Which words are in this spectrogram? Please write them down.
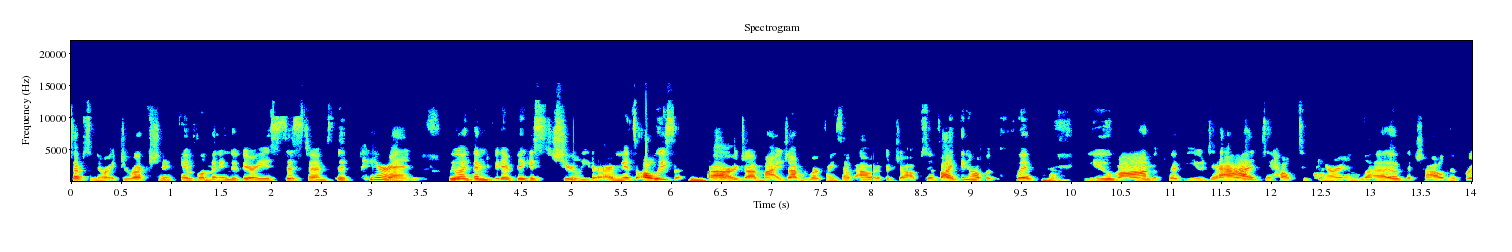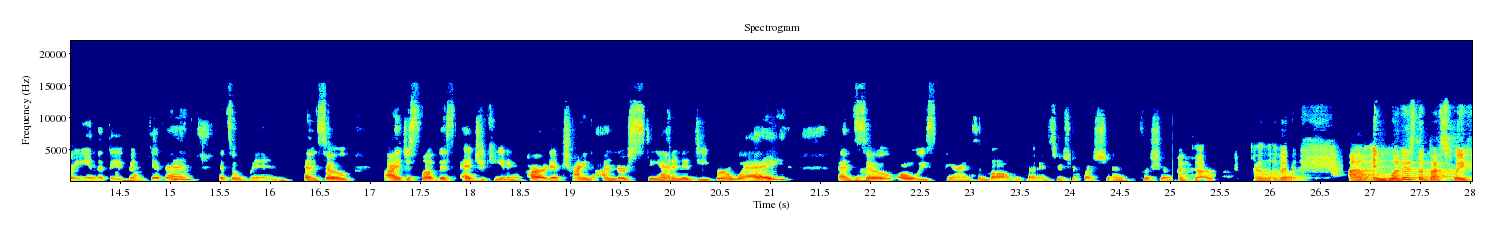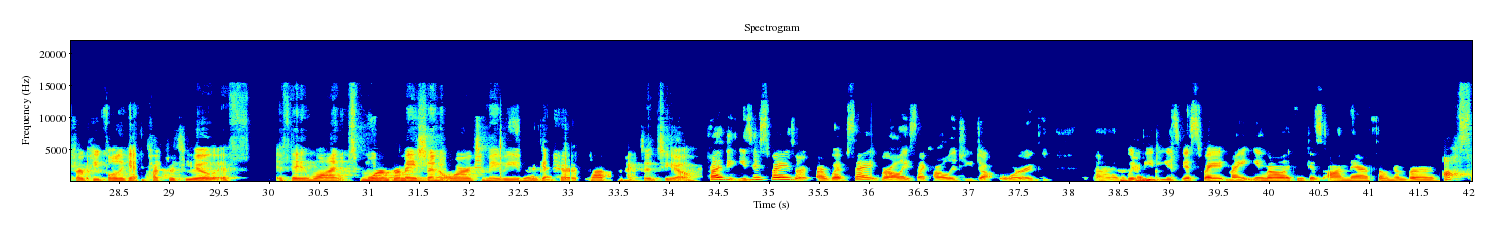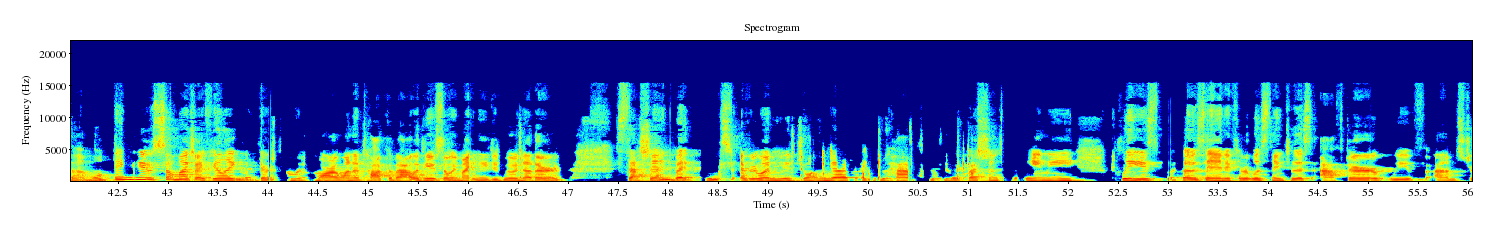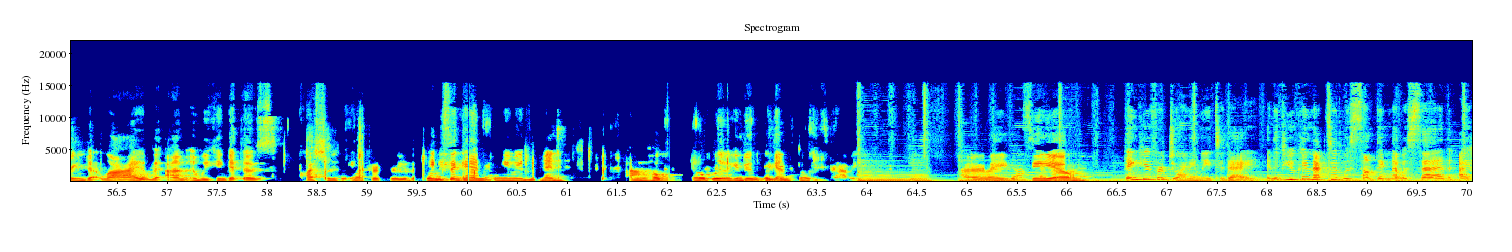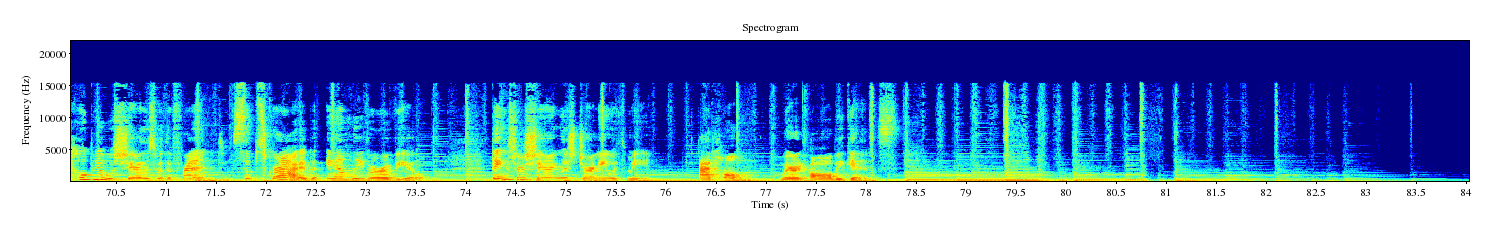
steps in the right direction and implementing the various systems, the parent, we want them to be their biggest cheerleader. I mean, it's always mm. our job, my job to work myself out of a job. So if I can help equip mm. you, mom, equip you, dad, to help to parent and love the child and the brain that they've been given, it's a win. And so I just love this educating part of trying to understand in a deeper way. And yeah. so always parents involved, if that answers your question, for sure. It does. I love it. Um, and what is the best way for people to get in touch with you if if they want more information or to maybe even get their child connected to you? Probably the easiest way is our, our website, raleighpsychology.org. Um, okay. would be the easiest way. My email, I think, is on there, phone number. Awesome. Well, thank you so much. I feel like there's so much more I want to talk about with you, so we might need to do another session. But thanks to everyone who joined us. If you have specific questions for Amy, please put those in if you're listening to this after we've um, streamed it live, um, and we can get those questions answered for you. But thanks again, Amy, and um, hope hopefully we can do this again soon. All right, yeah, see you. Thank you for joining me today. And if you connected with something that was said, I hope you will share this with a friend, subscribe, and leave a review. Thanks for sharing this journey with me at home, where it all begins.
